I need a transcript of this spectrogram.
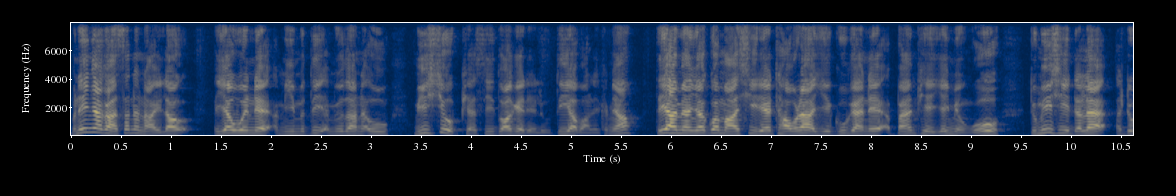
မနေ့ညက12နာရီလောက်အရက်ဝင်းနဲ့အမည်မသိအမျိုးသားနှစ်ဦးမိရှုဖျက်ဆီးသွားခဲ့တယ်လို့သိရပါတယ်ခင်ဗျာတိရမြန်ရက်ကွက်မှာရှိတဲ့ထာဝရရေကူးကန်နဲ့အပန်းဖြေရိပ်မြုံကိုတူမိရှိတလက်အတူ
